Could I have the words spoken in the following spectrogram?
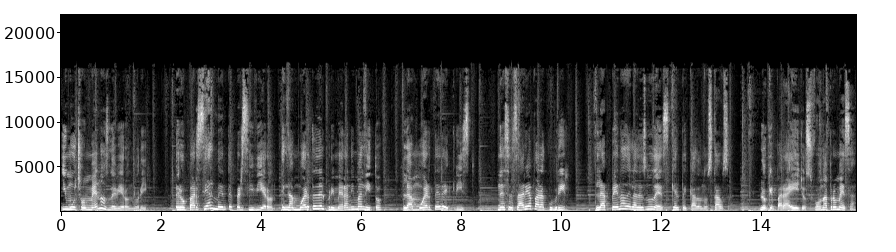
y mucho menos le vieron morir, pero parcialmente percibieron en la muerte del primer animalito la muerte de Cristo, necesaria para cubrir la pena de la desnudez que el pecado nos causa. Lo que para ellos fue una promesa,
